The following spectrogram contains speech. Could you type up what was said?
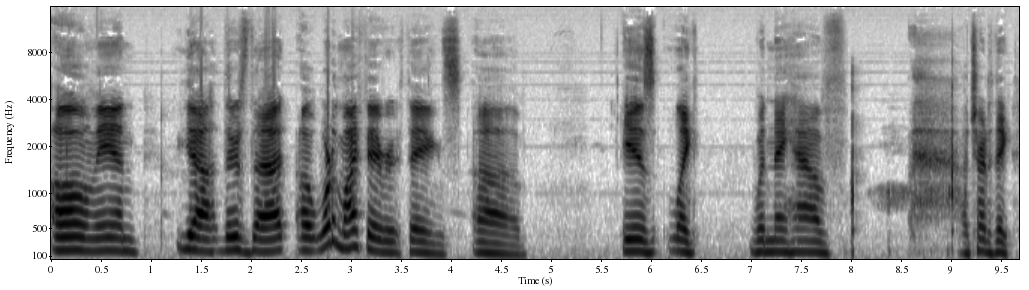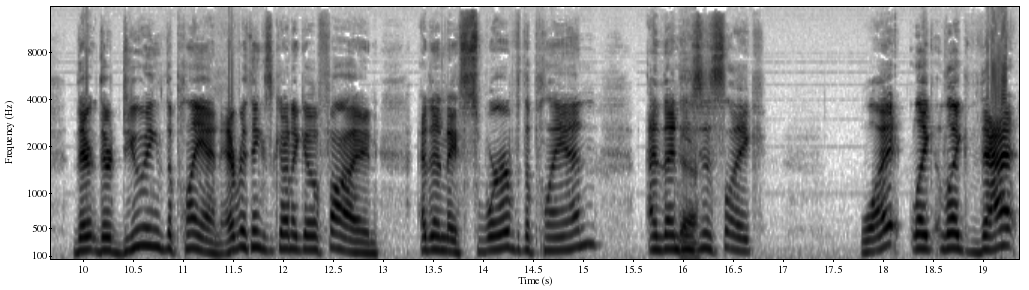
Oh man. Yeah. There's that. Uh, one of my favorite things uh, is like when they have. I'm trying to think. They're they're doing the plan. Everything's gonna go fine, and then they swerve the plan, and then he's just like, "What?" Like like that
